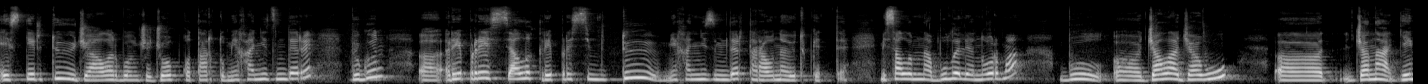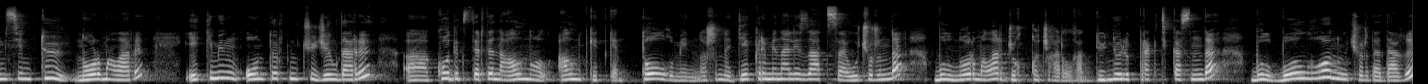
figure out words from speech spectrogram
эскертүү же алар боюнча жоопко тартуу механизмдери бүгүн репрессиялык репрессивдүү механизмдер тарабына өтүп кетти. Мисалы мына бул эле норма бул жала жабуу жана кемсинтүү нормалары эки миң он төртүнчү жылдары кодекстерден алынып кеткен. Толугу менен ошондо декриминализация учурунда бул нормалар жокко чыгарылган дүйнөлүк практикасында бул болгон учурда дагы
